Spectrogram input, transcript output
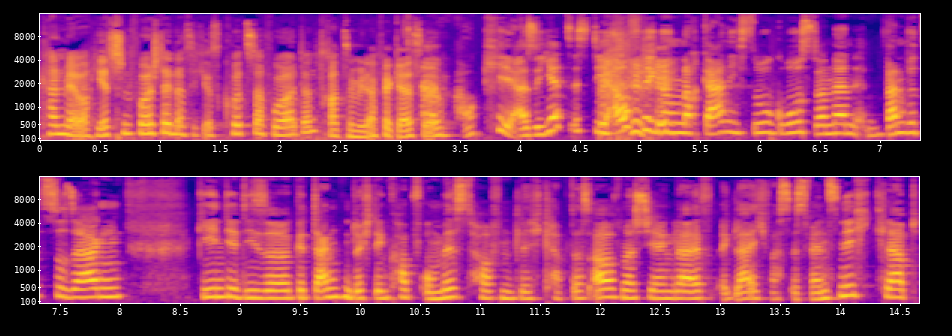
kann mir auch jetzt schon vorstellen, dass ich es kurz davor dann trotzdem wieder vergesse. Ah, okay, also jetzt ist die Aufregung noch gar nicht so groß, sondern wann würdest du sagen, gehen dir diese Gedanken durch den Kopf, oh Mist, hoffentlich klappt das Aufmarschieren gleich, gleich was ist, wenn es nicht klappt?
